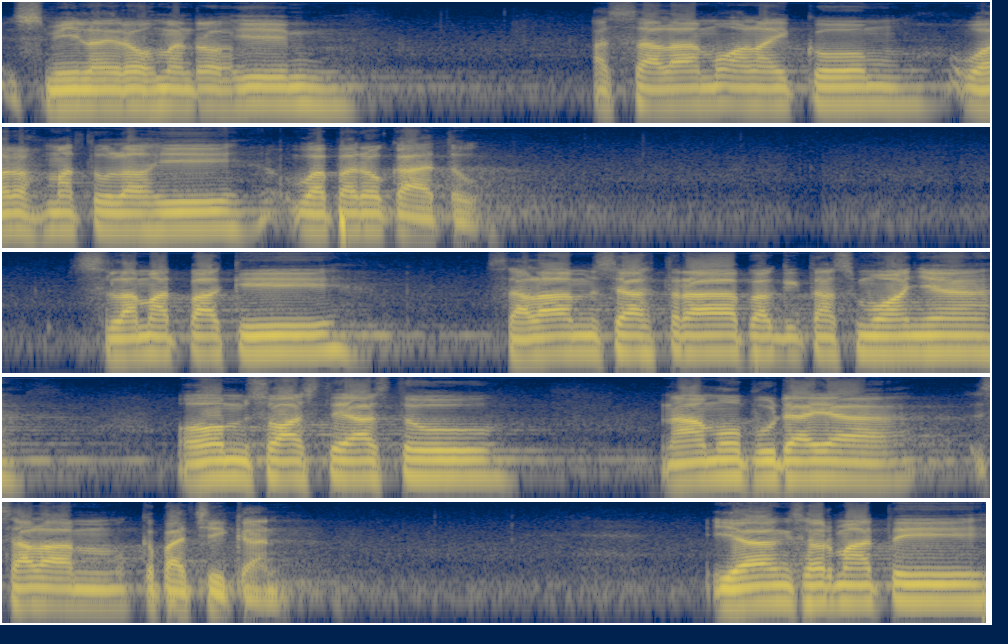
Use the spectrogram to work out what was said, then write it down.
Bismillahirrahmanirrahim. Assalamualaikum warahmatullahi wabarakatuh. Selamat pagi, salam sejahtera bagi kita semuanya. Om Swastiastu, Namo Buddhaya, salam kebajikan. Yang saya hormati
